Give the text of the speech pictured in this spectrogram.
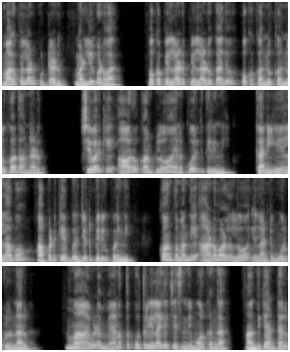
మగపిల్లాడు పుట్టాడు మళ్ళీ గొడవ. ఒక పిల్లాడు పిల్లాడు కాదు ఒక కన్ను కన్ను కాదు అన్నాడు. చివరికి ఆరో కాన్పులో ఆయన కోరిక తీరింది. కానీ ఏం లాభం? అప్పటికే బడ్జెట్ పెరిగిపోయింది. కొంతమంది ఆడవాళ్ళలో ఇలాంటి మూర్ఖులున్నారు. మా ఆవిడ మేనత్త కూతురు ఇలాగే చేసింది మూర్ఖంగా. అందుకే అంటారు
